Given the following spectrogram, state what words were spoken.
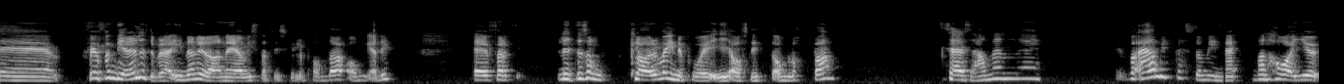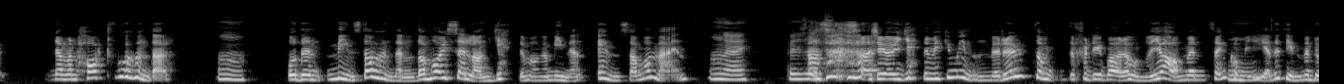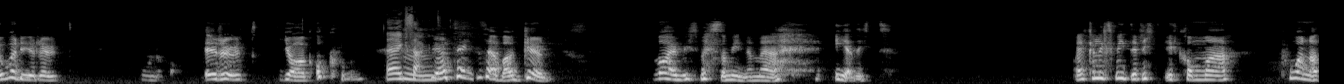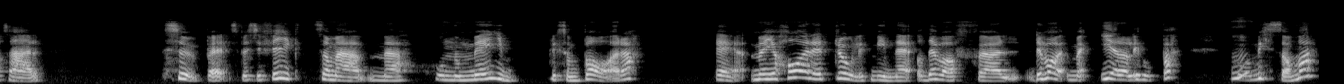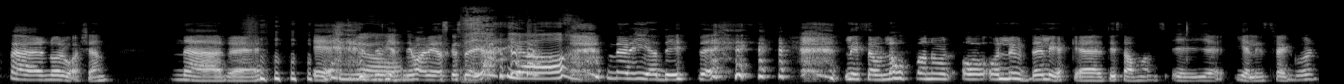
eh, För jag funderade lite på det här innan idag när jag visste att vi skulle podda om Edith. Eh, för att lite som Klara var inne på i avsnittet om Loppa. Så är det så här, men eh, vad är mitt bästa minne? Man har ju, när man har två hundar Mm. och den minsta av hundarna, de har ju sällan jättemånga minnen ensamma med en. Nej, precis. Alltså, så, här, så jag har ju jättemycket minnen med Rut, som, för det är bara hon och jag. Men sen kom Mm. Edith in, men då var det ju Rut, hon, eh, Rut jag och hon. ja, exakt. Jag tänkte så här bara, gud. Vad är mitt bästa minne med Edith? Och jag kan liksom inte riktigt komma på något så här superspecifikt som är med hon och mig liksom bara. Eh, men jag har ett roligt minne och det var för, det var med er allihopa. På midsommar för några år sedan. När, eh, eh, Ja. nu vet ni vad det är jag ska säga. Ja. när Edith, eh, liksom Loppan och, och, och Ludde leker tillsammans i eh, Elins trädgård.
